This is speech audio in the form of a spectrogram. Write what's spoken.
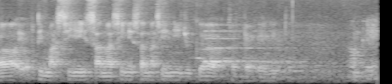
uh, optimasi sana sini sana sini juga kayak kayak gitu. Oke. Okay.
